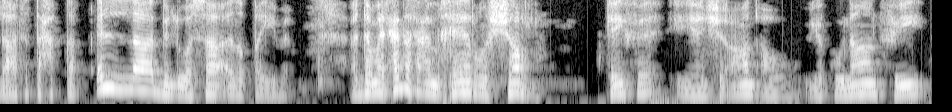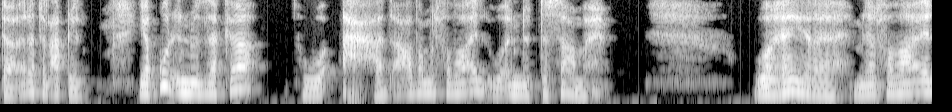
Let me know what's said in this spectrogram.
لا تتحقق إلا بالوسائل الطيبة. عندما يتحدث عن الخير والشر كيف ينشأان أو يكونان في دائرة العقل؟ يقول أن الذكاء هو أحد أعظم الفضائل وأن التسامح وغيره من الفضائل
